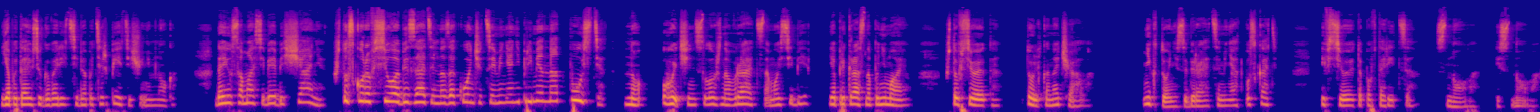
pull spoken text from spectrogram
Я пытаюсь уговорить себя потерпеть еще немного. Даю сама себе обещание, что скоро все обязательно закончится и меня непременно отпустят. Но очень сложно врать самой себе. Я прекрасно понимаю, что все это только начало. Никто не собирается меня отпускать. И все это повторится снова и снова.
